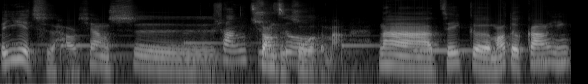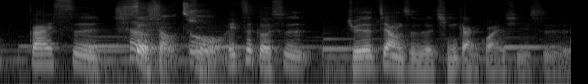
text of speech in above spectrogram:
哎，叶慈好像是双双子座的嘛。那这个毛德刚应该是射手座。哎，这个是觉得这样子的情感关系是？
